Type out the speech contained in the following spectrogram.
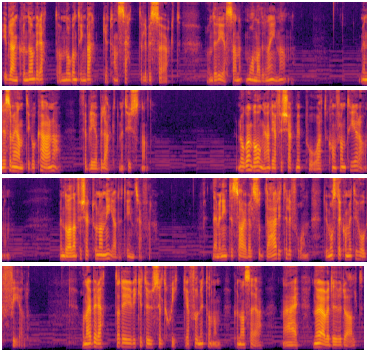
Ibland kunde han berätta om någonting vackert han sett eller besökt under resan månaderna innan. Men det som hänt i Gokarna förblev belagt med tystnad. Någon gång hade jag försökt mig på att konfrontera honom. Men då hade han försökt tona ned det inträffade. Nej men inte sa jag väl sådär i telefon. Du måste ha kommit ihåg fel. Och när jag berättade i vilket uselt skick jag funnit honom kunde han säga Nej, nu överdriver du allt.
